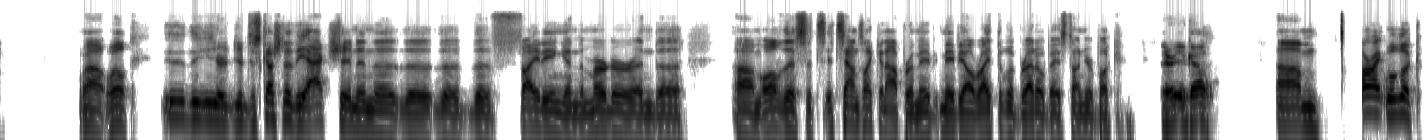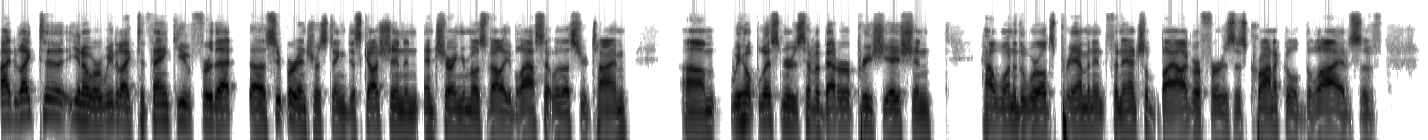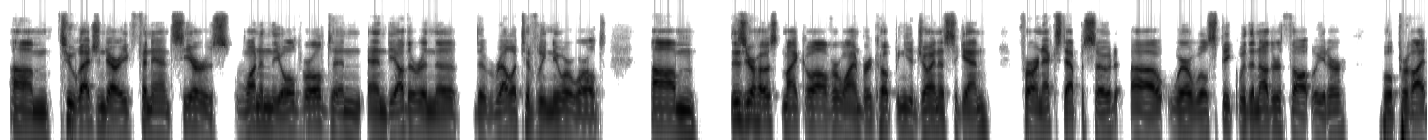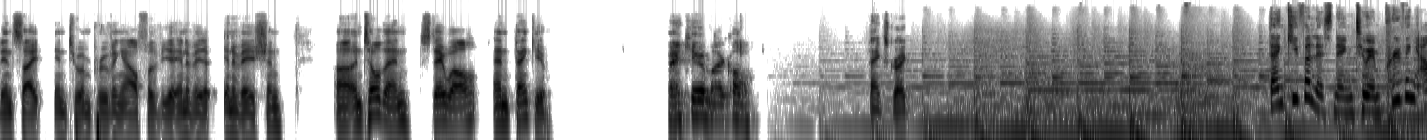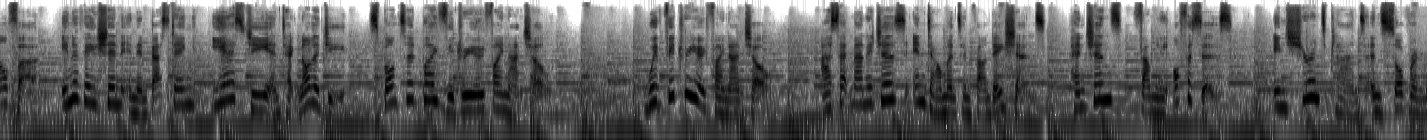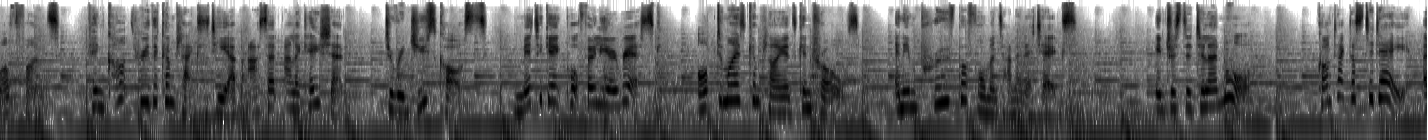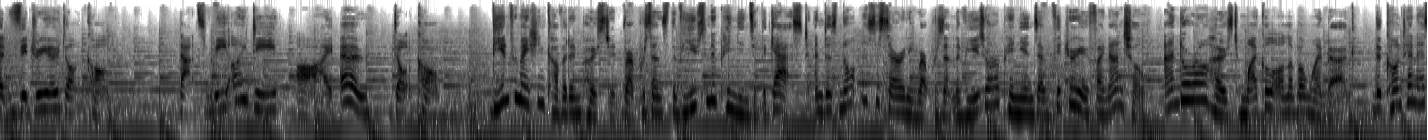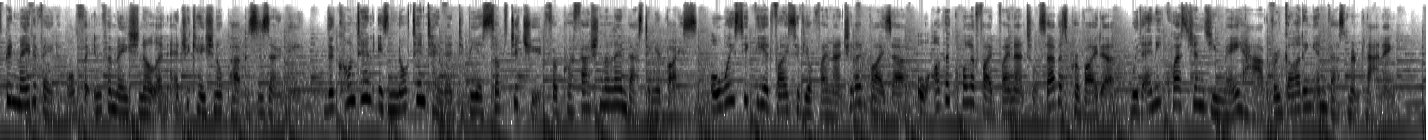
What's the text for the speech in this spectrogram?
Wow. Well, the, your your discussion of the action and the the the the fighting and the murder and the um, all of this it's it sounds like an opera. Maybe maybe I'll write the libretto based on your book. There you go. Um, all right. Well, look, I'd like to, you know, or we'd like to thank you for that uh, super interesting discussion and, and sharing your most valuable asset with us, your time. Um, we hope listeners have a better appreciation how one of the world's preeminent financial biographers has chronicled the lives of um, two legendary financiers, one in the old world and and the other in the the relatively newer world. Um, this is your host, Michael Oliver Weinberg, hoping you join us again for our next episode, uh, where we'll speak with another thought leader who will provide insight into improving alpha via innov- innovation. Uh, until then, stay well and thank you. Thank you, Michael. Thanks, Greg. Thank you for listening to Improving Alpha Innovation in Investing, ESG, and Technology, sponsored by Vidrio Financial. With Vidrio Financial, asset managers, endowments and foundations, pensions, family offices, insurance plans, and sovereign wealth funds can cut through the complexity of asset allocation to reduce costs, mitigate portfolio risk, optimize compliance controls, and improve performance analytics. Interested to learn more? Contact us today at vidrio.com. That's V I D R I O.com. The information covered and posted represents the views and opinions of the guest and does not necessarily represent the views or opinions of Vidrio Financial and or our host Michael Oliver Weinberg. The content has been made available for informational and educational purposes only. The content is not intended to be a substitute for professional investing advice. Always seek the advice of your financial advisor or other qualified financial service provider with any questions you may have regarding investment planning.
